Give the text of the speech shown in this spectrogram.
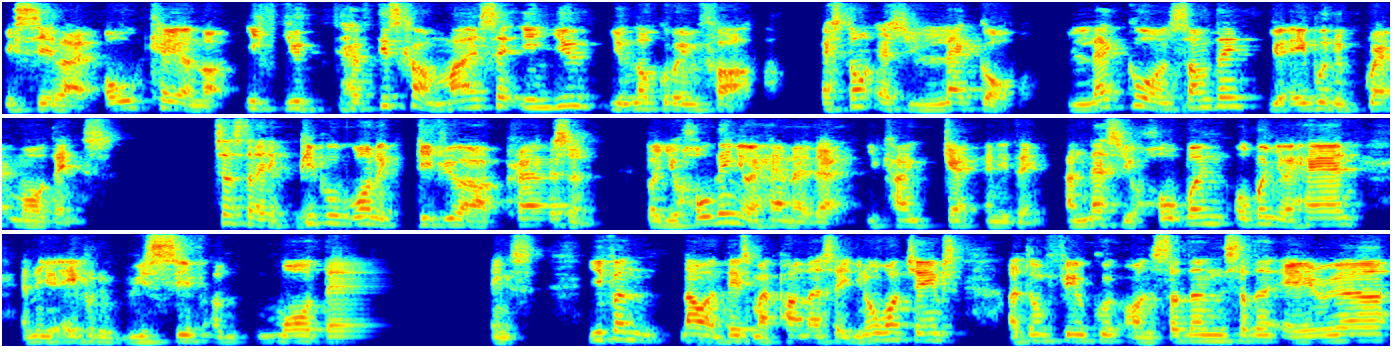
is he like okay or not? If you have this kind of mindset in you, you're not going far. As long as you let go, you let go on something, you're able to grab more things. Just like people want to give you a present, but you're holding your hand like that, you can't get anything unless you open open your hand and then you're able to receive uh, more things. Even nowadays, my partner say, you know what, James, I don't feel good on certain certain area.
